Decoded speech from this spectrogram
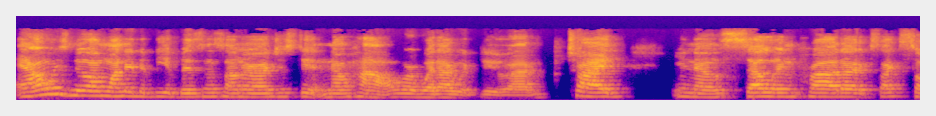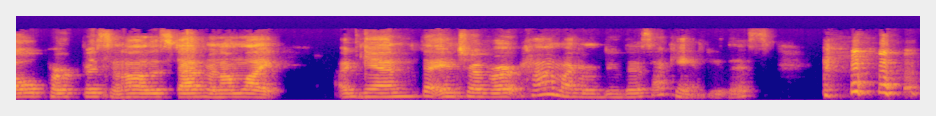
And I always knew I wanted to be a business owner. I just didn't know how or what I would do. I tried, you know, selling products like Soul Purpose and all this stuff. And I'm like, again, the introvert, how am I going to do this? I can't do this.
